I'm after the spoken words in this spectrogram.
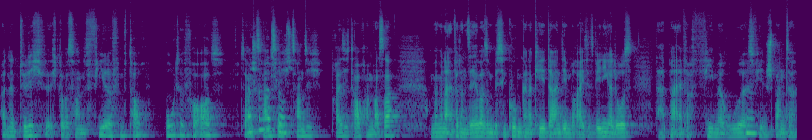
Weil natürlich, ich glaube, es waren vier oder fünf Tauchboote vor Ort, ich würde sagen 20, 20, 30 Taucher im Wasser. Und wenn man einfach dann selber so ein bisschen gucken kann, okay, da in dem Bereich ist weniger los, dann hat man einfach viel mehr Ruhe, ist mhm. viel entspannter,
